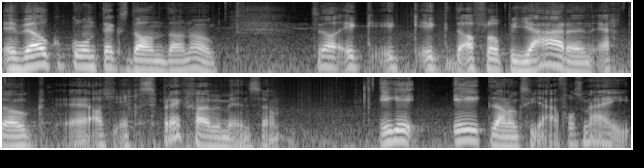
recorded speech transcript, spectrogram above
In welke context dan, dan ook. Terwijl ik, ik, ik de afgelopen jaren echt ook, eh, als je in gesprek gaat met mensen, ik, ik dan ook zie, ja, volgens mij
